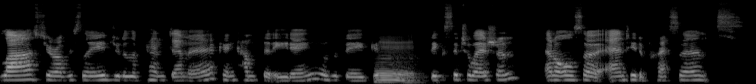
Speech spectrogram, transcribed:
last year, obviously due to the pandemic and comfort eating was a big, mm. big situation, and also antidepressants.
